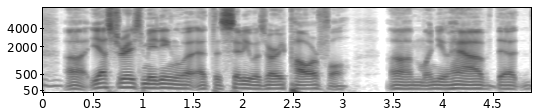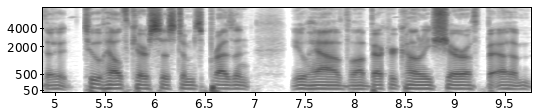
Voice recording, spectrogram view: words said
Mm-hmm. Uh, yesterday's meeting at the city was very powerful. Um, when you have the the two healthcare systems present you have uh, Becker County Sheriff, um,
